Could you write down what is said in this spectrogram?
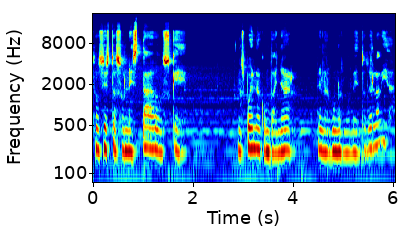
Todos estos son estados que nos pueden acompañar en algunos momentos de la vida.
